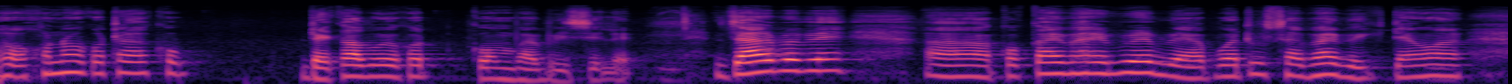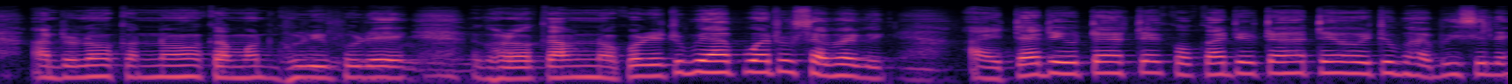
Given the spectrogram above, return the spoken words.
ঘৰখনৰ কথা খুব ডেকা বয়সত কম ভাবিছিলে। যাৰ বাবে ককাই ভাইবোৰে বেয়া পোৱাটো স্বাভাৱিক। তেওঁ আন্দোলনৰ কামত ঘূৰি ফুৰে ঘৰৰ কাম নকৰে এইটো বেয়া পোৱাটো স্বাভাৱিক। আইতা দেউতাহঁতে ককা দেউতাহঁতে হয়তো ভাবিছিলে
